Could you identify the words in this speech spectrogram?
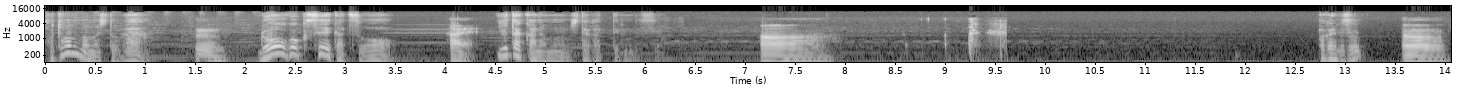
ほとんどの人がうん。牢獄生活をはい。豊かなものに従ってるんですよあわかります、あ。うん。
